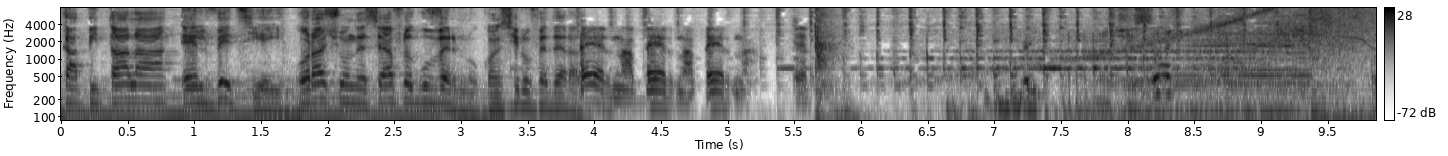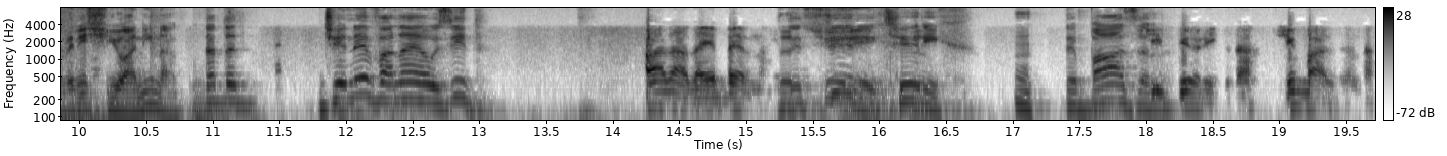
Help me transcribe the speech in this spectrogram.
capitala Elveției, orașul unde se află guvernul, Consiliul Federal. Berna, Berna, Berna. Berna. A venit și Ioanina cu Dar de Geneva n-ai auzit? A, da, da, e Berna. de De Zurich. Zurich. De bază. Și Zurich, da. Și Basel, da.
